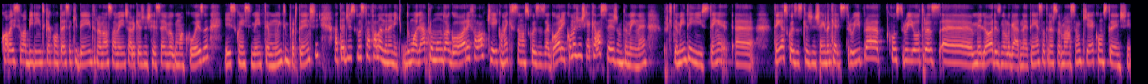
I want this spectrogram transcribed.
qual é esse labirinto que acontece aqui dentro na nossa mente, a hora que a gente recebe alguma coisa coisa, esse conhecimento é muito importante, até disso que você está falando, né, Nick? De um olhar para o mundo agora e falar, ok, como é que são as coisas agora e como a gente quer que elas sejam também, né? Porque também tem isso, tem, é, tem as coisas que a gente ainda quer destruir para construir outras é, melhores no lugar, né? Tem essa transformação que é constante.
